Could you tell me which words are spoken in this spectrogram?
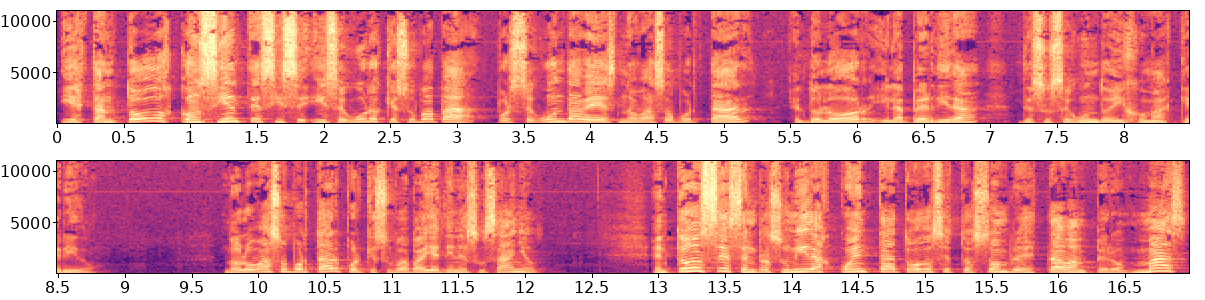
Y están todos conscientes y, seguros que su papá por segunda vez no va a soportar el dolor y la pérdida de su segundo hijo más querido. No lo va a soportar porque su papá ya tiene sus años. Entonces, en resumidas cuentas, todos estos hombres estaban, pero más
